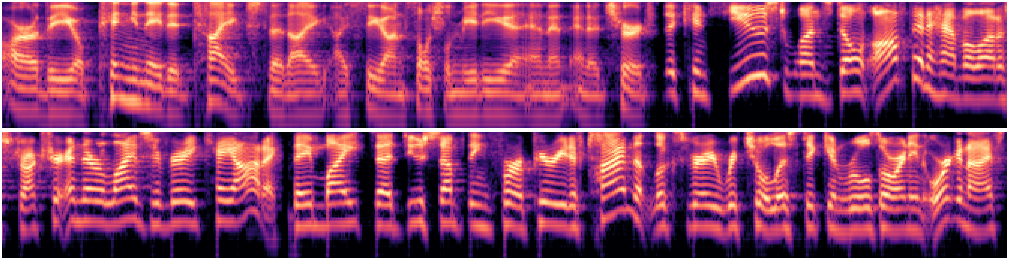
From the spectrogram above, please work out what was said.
are the opinionated types that I, I see on social media and, and at church. The confused ones don't often have a lot of structure and their lives are very chaotic. They might uh, do something for a period of time that looks very ritualistic and rules oriented and organized,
